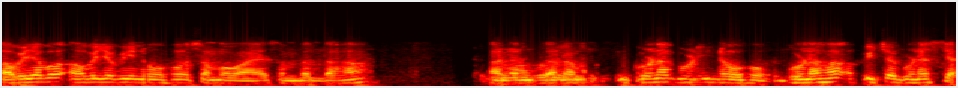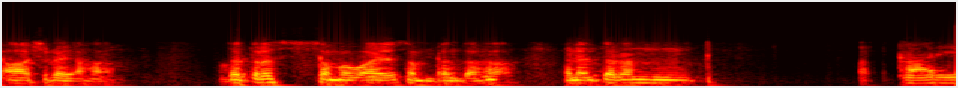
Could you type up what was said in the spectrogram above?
अवयव अवयविनोः समवायसम्बन्धः अनन्तरं गुणगुणिनोः गुणः अपि च गुणस्य आश्रयः तत्र समवायसम्बन्धः अनन्तरं कार्य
